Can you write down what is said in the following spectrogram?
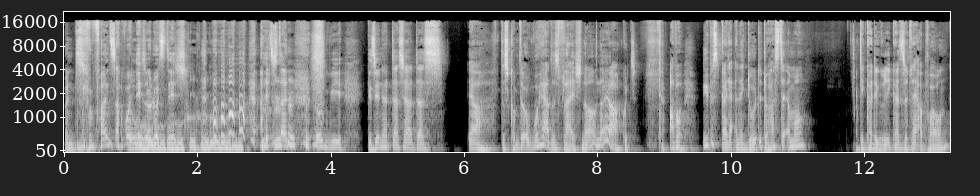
Und fand es aber nicht so lustig. Als es dann irgendwie gesehen hat, dass ja das, ja, das kommt ja irgendwo her, das Fleisch, ne? Naja, gut. Aber übelst geile Anekdote, du hast ja immer, die Kategorie kannst du gleich abfeuern.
